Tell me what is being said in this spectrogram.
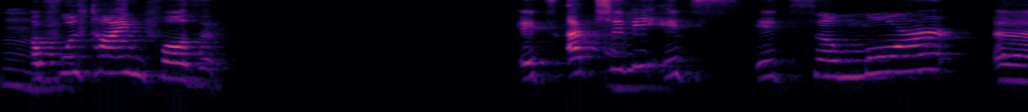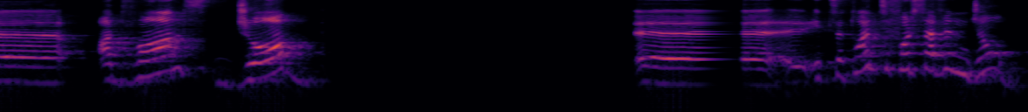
مم. أو full time father. it's actually it's it's a more uh, advanced job uh, it's a 24/7 job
